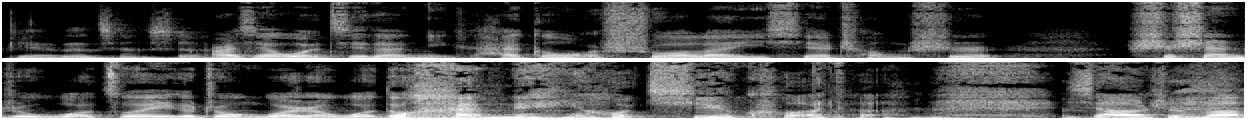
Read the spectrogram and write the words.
别的城市，而且我记得你还跟我说了一些城市，是甚至我作为一个中国人，我都还没有 去过的，像什么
